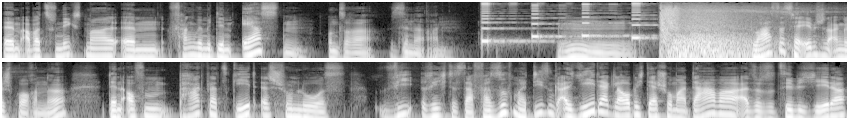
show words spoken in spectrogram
Ähm, aber zunächst mal ähm, fangen wir mit dem ersten unserer Sinne an. Mm. Du hast es ja eben schon angesprochen, ne? Denn auf dem Parkplatz geht es schon los. Wie riecht es da? Versuch mal diesen, also jeder, glaube ich, der schon mal da war, also so ziemlich jeder,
